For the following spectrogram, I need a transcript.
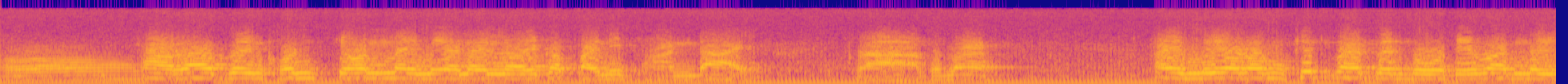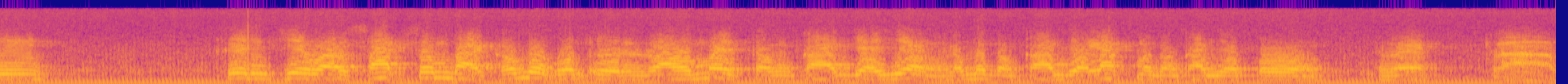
อ๋อถ้าเราเป็นคนจนไม่มีอะไรเลยก็ไปนิพพานได้ครับใช่ไหมให้มีอารมณ์คิดไว้เป็นบูติว่าหนึ่งขึ้นชื่อว่าทรัพย์สมบัติของบุคคลอื่น เราไม่ต้องการจะแย่งและไม่ต้องการจะลักไม่ต้องการจะโกงใช่ไหมครับ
